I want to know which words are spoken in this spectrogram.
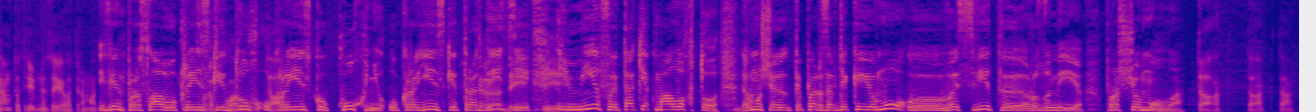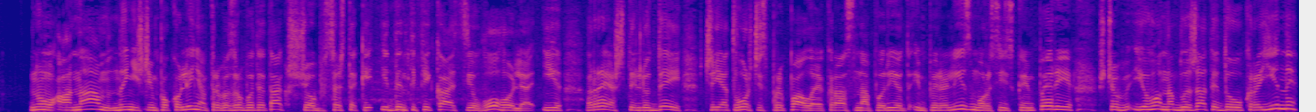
нам потрібно за його тримати. І він прославив український Прославив, дух, так. українську кухню, українські традиції, Традиції. і міфи, так як мало хто. Да. Тому що тепер завдяки йому весь світ е, розуміє про що мова. Так, так, так. Ну а нам, нинішнім поколінням, треба зробити так, щоб все ж таки ідентифікацію Гоголя і решти людей, чия творчість припала якраз на період імперіалізму Російської імперії, щоб його наближати до України,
